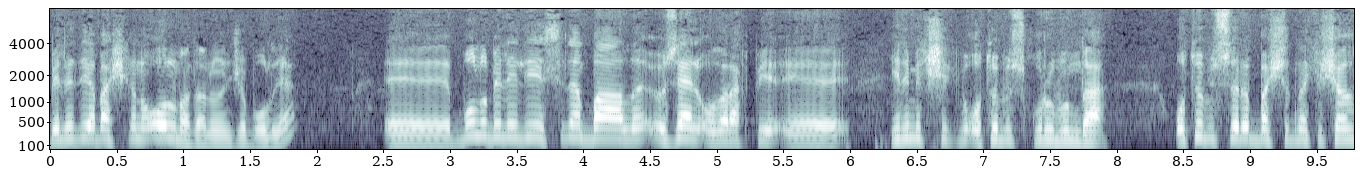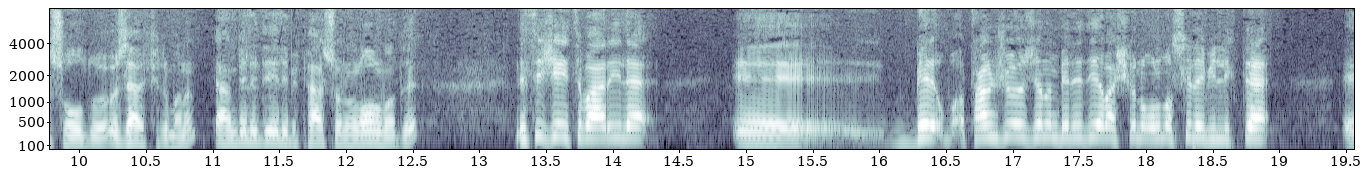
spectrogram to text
belediye başkanı olmadan önce Bolu'ya e, Bolu Belediyesi'ne bağlı özel olarak bir e, 20 kişilik bir otobüs grubunda otobüslerin başındaki şahıs olduğu özel firmanın yani belediyeli bir personel olmadığı netice itibariyle e, Be- Tanju Özcan'ın belediye başkanı olmasıyla birlikte e,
